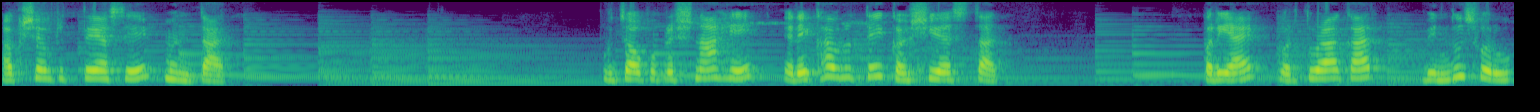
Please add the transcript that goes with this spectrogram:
अक्षवृत्ते असे म्हणतात. पुढचा उपप्रश्न आहे रेखावृत्ते कशी असतात? पर्याय वर्तुळाकार बिंदू स्वरूप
